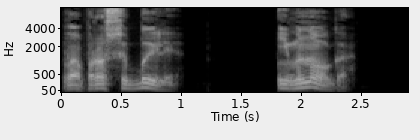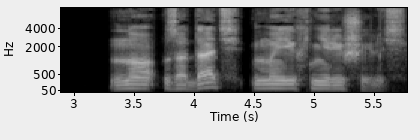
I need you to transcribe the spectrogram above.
Вопросы были. И много. Но задать мы их не решились.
